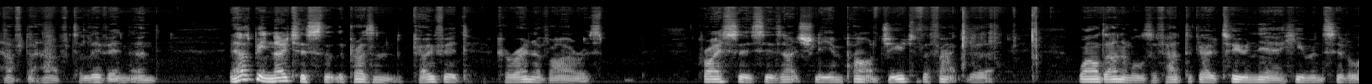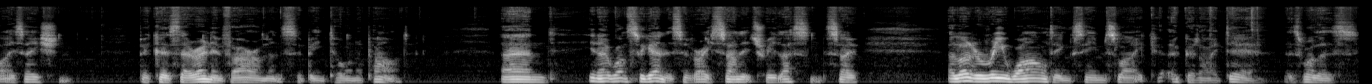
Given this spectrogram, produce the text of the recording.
have to have to live in. And it has been noticed that the present COVID coronavirus crisis is actually in part due to the fact that wild animals have had to go too near human civilization because their own environments have been torn apart. And, you know, once again, it's a very salutary lesson. So, a lot of rewilding seems like a good idea, as well as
